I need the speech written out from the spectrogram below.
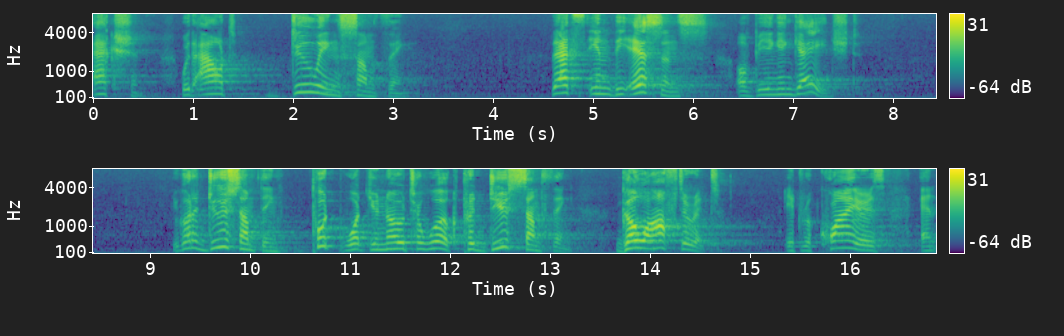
action, without doing something. That's in the essence of being engaged. You've got to do something, put what you know to work, produce something, go after it. It requires an,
